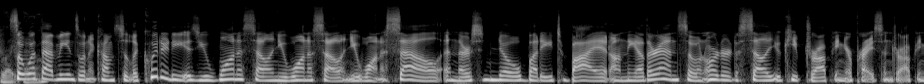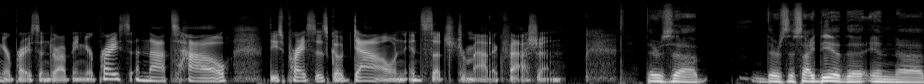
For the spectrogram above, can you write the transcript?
Right. so what that means when it comes to liquidity is you want to sell and you want to sell and you want to sell and there's nobody to buy it on the other end. So in order to sell you keep dropping your price and dropping your price and dropping your price and that's how these prices go down in such dramatic fashion. there's uh there's this idea that in uh,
